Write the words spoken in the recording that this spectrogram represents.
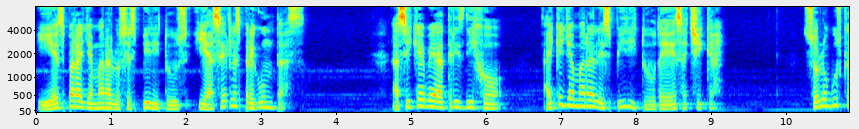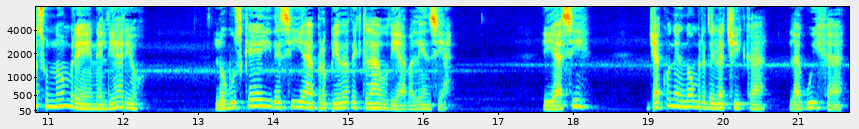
Y es para llamar a los espíritus y hacerles preguntas. Así que Beatriz dijo, hay que llamar al espíritu de esa chica. Solo busca su nombre en el diario. Lo busqué y decía propiedad de Claudia Valencia. Y así, ya con el nombre de la chica, la Ouija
